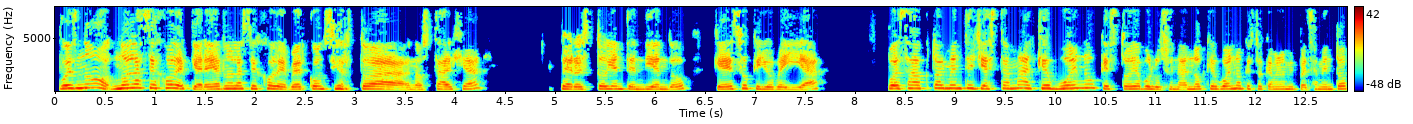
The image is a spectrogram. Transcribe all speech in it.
pues no, no las dejo de querer, no las dejo de ver con cierta nostalgia, pero estoy entendiendo que eso que yo veía, pues actualmente ya está mal. Qué bueno que estoy evolucionando, qué bueno que estoy cambiando mi pensamiento.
